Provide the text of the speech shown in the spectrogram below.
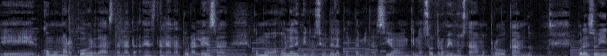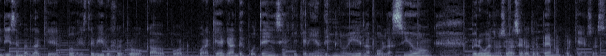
eh, cómo marcó, ¿verdad?, hasta la, hasta la naturaleza, cómo bajó la disminución de la contaminación que nosotros mismos estábamos provocando. Por eso bien dicen, ¿verdad?, que este virus fue provocado por, por aquellas grandes potencias que querían disminuir la población. Pero bueno, eso va a ser otro tema porque eso es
